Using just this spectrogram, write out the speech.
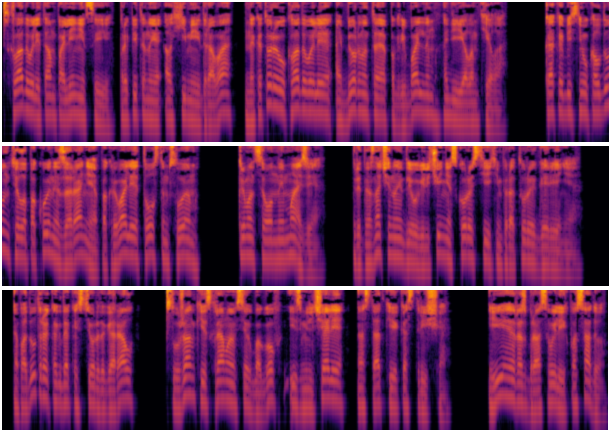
Складывали там поленницы, пропитанные алхимией дрова, на которые укладывали обернутое погребальным одеялом тело. Как объяснил колдун, тело покойной заранее покрывали толстым слоем кремационной мази, предназначенной для увеличения скорости и температуры горения. А под утро, когда костер догорал, служанки из храма всех богов измельчали остатки кострища и разбрасывали их по саду.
